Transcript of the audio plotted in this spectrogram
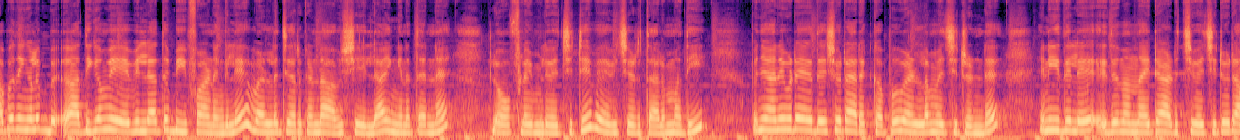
അപ്പോൾ നിങ്ങൾ അധികം വേവില്ലാത്ത ബീഫാണെങ്കിൽ വെള്ളം ചേർക്കേണ്ട ആവശ്യമില്ല. ഇങ്ങനെ തന്നെ ലോ ഫ്ലെയിമിൽ വെച്ചിട്ട് വേവിച്ചെടുത്താലും മതി. അപ്പോൾ ഞാനിവിടെ ഏകദേശം ഒരു അരക്കപ്പ് വെള്ളം വെച്ചിട്ടുണ്ട്. ഇനി ഇതിൽ ഇത് നന്നായിട്ട് അടച്ചു വെച്ചിട്ട് ഒരു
